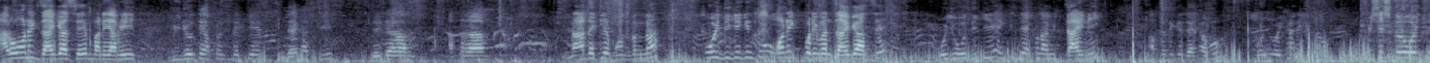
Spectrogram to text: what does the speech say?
আরও অনেক জায়গা আছে। মানে আমি ভিডিওতে আপনাদেরকে দেখাচ্ছি, যেটা আপনারা না দেখলে বুঝবেন না। ওই দিকে কিন্তু অনেক পরিমাণ জায়গা আছে। ওই যে ওইদিকে কিন্তু এখন আমি যাইনি। আপনাদেরকে দেখাবো। ওই ওইখানে কিন্তু বিশেষ করে ওই যে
